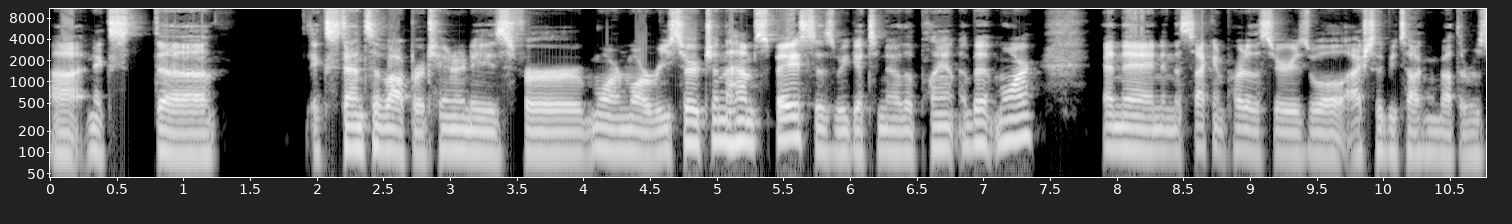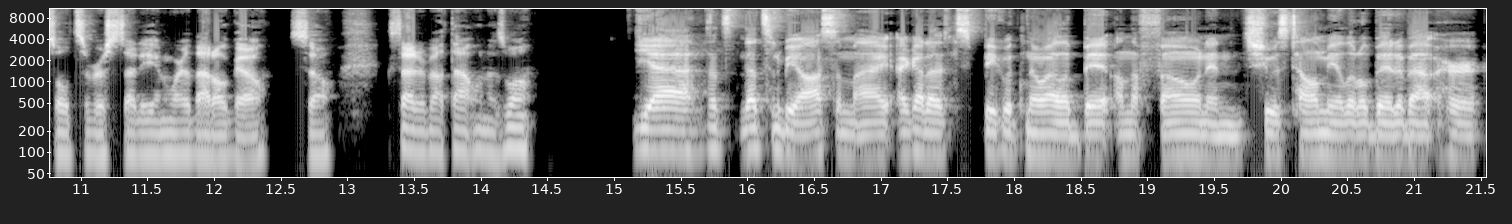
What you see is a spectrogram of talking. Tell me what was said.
uh, ex- the extensive opportunities for more and more research in the hemp space as we get to know the plant a bit more. And then in the second part of the series, we'll actually be talking about the results of her study and where that'll go. So excited about that one as well. Yeah, that's that's gonna be awesome. I, I gotta speak with Noelle a bit on the phone and she was telling me a little bit about her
